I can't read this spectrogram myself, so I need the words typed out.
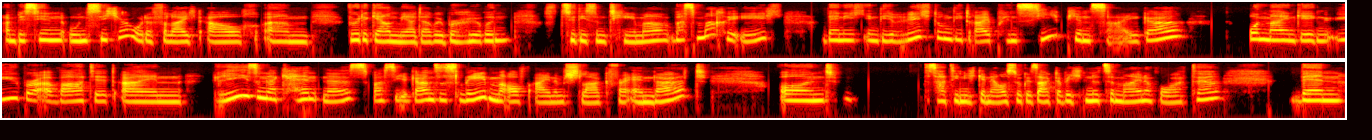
ein bisschen unsicher oder vielleicht auch ähm, würde gern mehr darüber hören zu diesem Thema. Was mache ich, wenn ich in die Richtung die drei Prinzipien zeige und mein Gegenüber erwartet ein Riesenerkenntnis, was ihr ganzes Leben auf einem Schlag verändert? Und das hat sie nicht genauso gesagt, aber ich nutze meine Worte wenn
